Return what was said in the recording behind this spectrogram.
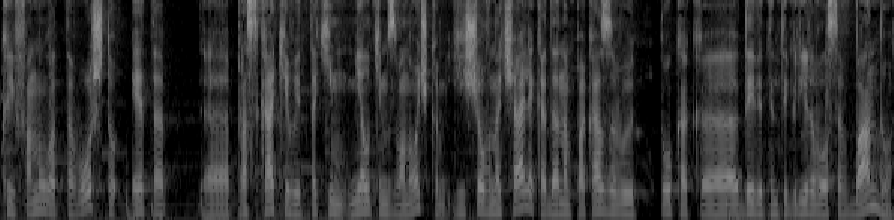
кайфанул от того, что это э, проскакивает таким мелким звоночком еще в начале, когда нам показывают то, как э, Дэвид интегрировался в банду,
